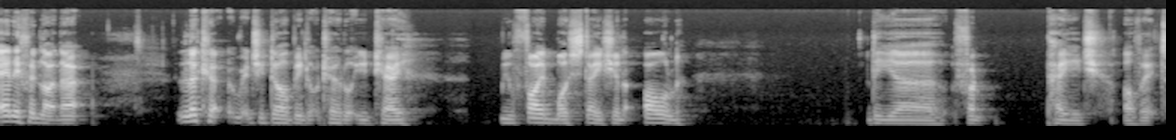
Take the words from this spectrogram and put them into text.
anything like that. Look at richarddarby.co.uk. You'll find my station on the uh, front page of it,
